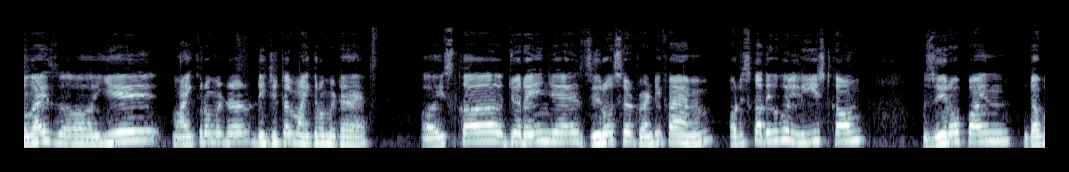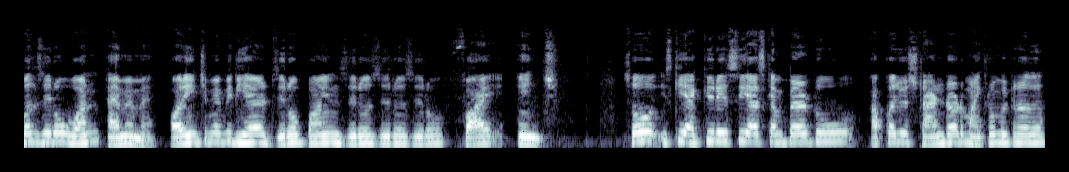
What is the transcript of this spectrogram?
तो गाइज़ ये माइक्रोमीटर डिजिटल माइक्रोमीटर है। इसका जो रेंज है ज़ीरो से ट्वेंटी फाइव एम और इसका देखोगे least count zero point double zero one M M है और इंच में भी दिया है zero point zero zero zero five inch so इसकी एक्यूरेसी एज कंपेयर टू आपका जो स्टैंडर्ड माइक्रोमीटर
